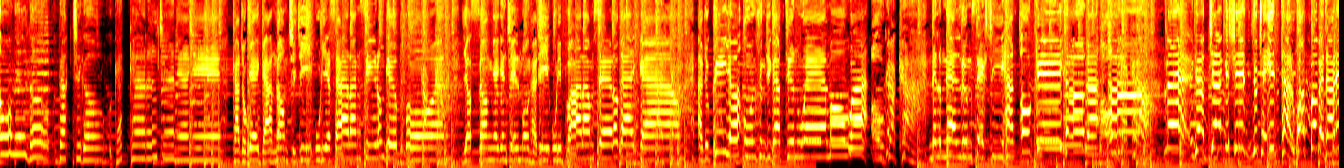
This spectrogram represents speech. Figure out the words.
오늘도 닥치고 각하를 찬양해. 가족애가 넘치지 우리의 사랑스러운 그분. 여성에겐 질문하지 우리 바람 쐬러 갈까? 아주 귀여운 승쥐 같은 외모와 오가카. 낼름낼름 섹시한 오기혀가 매력적이신 유체 이탈 화법의 달인.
